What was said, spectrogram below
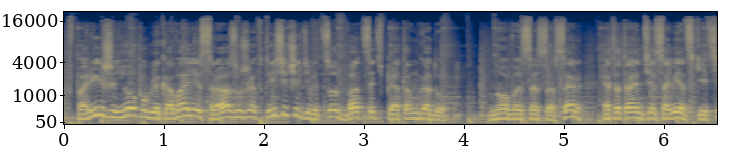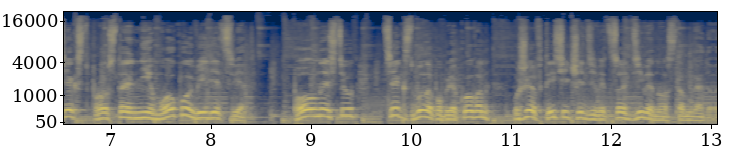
В Париже ее опубликовали сразу же в 1925 году. Но в СССР этот антисоветский текст просто не мог увидеть свет. Полностью текст был опубликован уже в 1990 году.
